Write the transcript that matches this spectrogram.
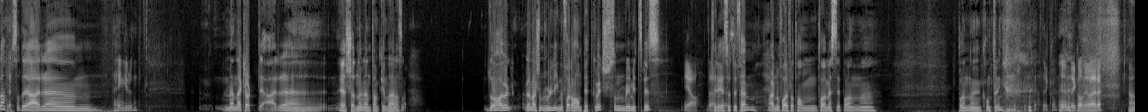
da. Så det er um... Det er en grunn. Men det er klart, det er uh... Jeg skjønner den tanken der, altså. Du har vel Hvem er det som blir ligne foran han Petkovic, som blir midtspiss? Ja, det er vel det. 3,75. Er det noen fare for at han tar Messi på en uh... På en uh, kontring? Ja, det, kan, det kan jo være. Nei,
